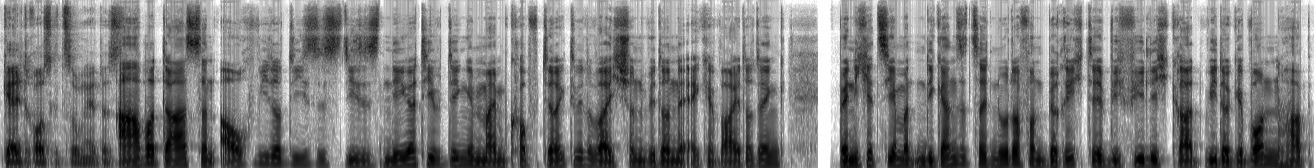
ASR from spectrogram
Geld rausgezogen hättest. Aber da ist dann auch wieder dieses, dieses negative Ding in meinem Kopf direkt wieder, weil ich schon wieder eine Ecke weiter denke. Wenn ich jetzt jemanden die ganze Zeit nur davon berichte, wie viel ich gerade wieder gewonnen habe,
